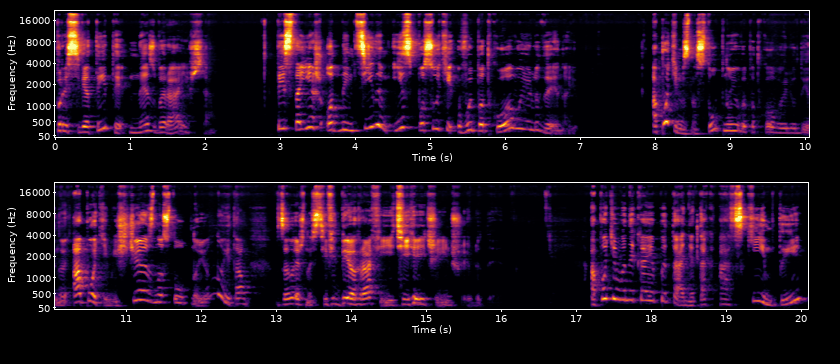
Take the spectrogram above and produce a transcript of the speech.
присвятити не збираєшся? Ти стаєш одним цілим із, по суті, випадковою людиною. а потім з наступною випадковою людиною, а потім іще з наступною, ну і там, в залежності від біографії тієї чи іншої людини. А потім виникає питання: так, а з ким ти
